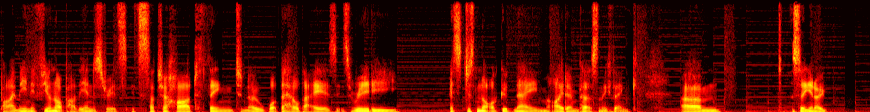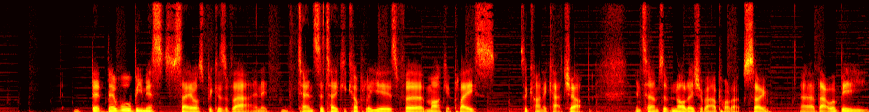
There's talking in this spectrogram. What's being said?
But I mean, if you're not part of the industry, it's it's such a hard thing to know what the hell that is. It's really it's just not a good name. I don't personally think. Um, so you know, there, there will be missed sales because of that, and it tends to take a couple of years for marketplace to kind of catch up in terms of knowledge about a product. So uh, that would be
